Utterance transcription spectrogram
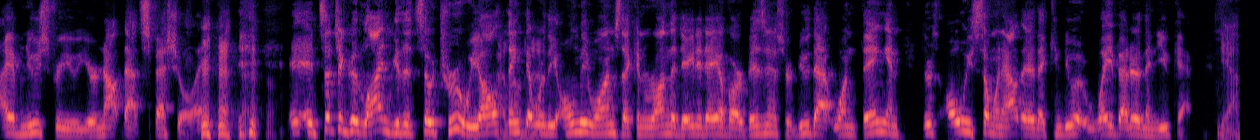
I have news for you. You're not that special. And it's such a good line because it's so true. We all I think that, that we're the only ones that can run the day to day of our business or do that one thing. And there's always someone out there that can do it way better than you can. Yeah.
